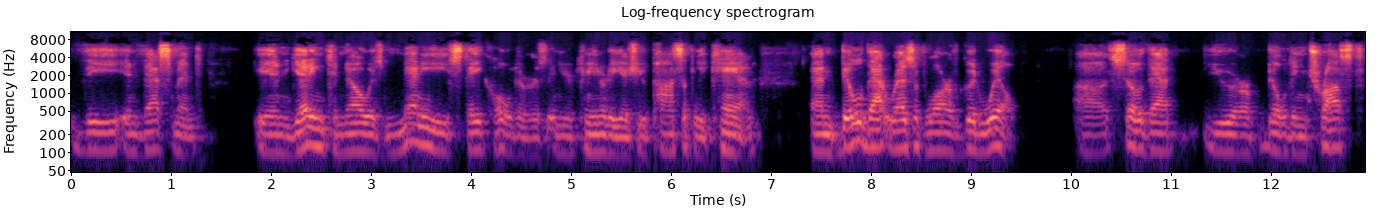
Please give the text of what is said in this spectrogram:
the investment in getting to know as many stakeholders in your community as you possibly can, and build that reservoir of goodwill, uh, so that you're building trust,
